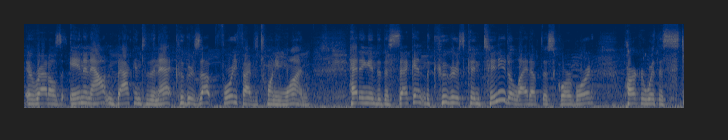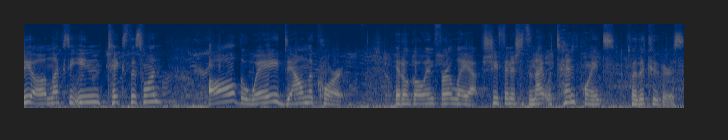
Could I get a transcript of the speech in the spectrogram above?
It rattles in and out and back into the net. Cougars up 45 to 21. Heading into the second, the Cougars continue to light up the scoreboard. Parker with a steal, and Lexi Eaton takes this one all the way down the court. It'll go in for a layup. She finishes the night with 10 points for the Cougars.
